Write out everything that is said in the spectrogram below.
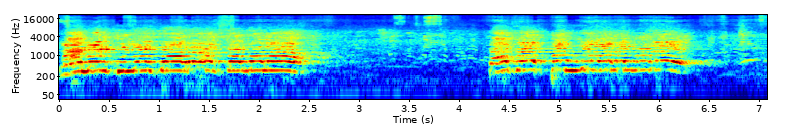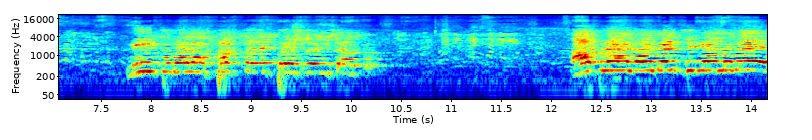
नांदेड जिल्ह्याच्या राजकारणाला ताजं पण द्यावं लागणार आहे. मी तुम्हाला फक्त एक प्रश्न विचारतो. आपल्या नांदेड जिल्ह्यामध्ये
